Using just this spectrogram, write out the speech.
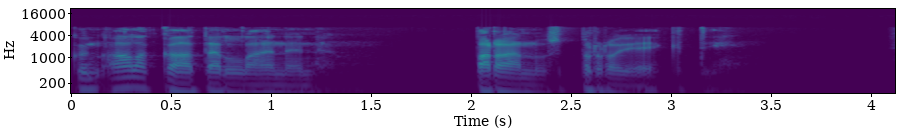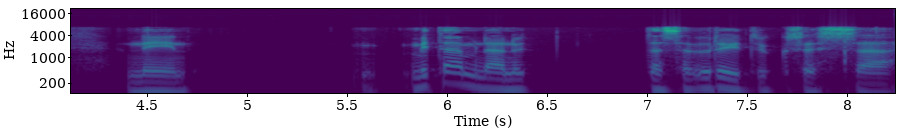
kun alkaa tällainen parannusprojekti, niin mitä minä nyt tässä yrityksessä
